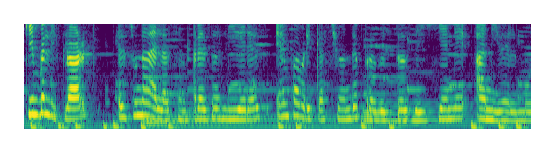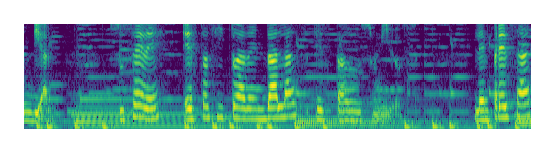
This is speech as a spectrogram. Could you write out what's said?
Kimberly Clark es una de las empresas líderes en fabricación de productos de higiene a nivel mundial. Su sede está situada en Dallas, Estados Unidos. La empresa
